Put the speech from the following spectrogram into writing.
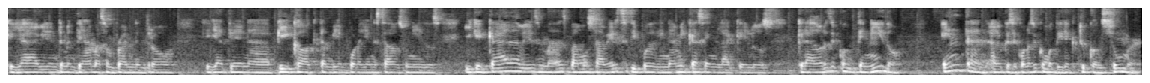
que ya evidentemente Amazon Prime entró, que ya tienen a Peacock también por allá en Estados Unidos y que cada vez más vamos a ver este tipo de dinámicas en la que los creadores de contenido entran a lo que se conoce como direct to consumer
